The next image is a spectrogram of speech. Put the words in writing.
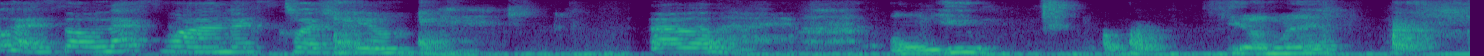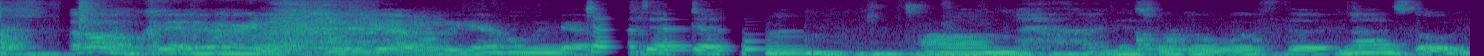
okay. So next one, next question. Uh, On you, young man. Oh, okay, all right. What we got? What we got? What we got? Um, I guess we'll go with the. No, let's go.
